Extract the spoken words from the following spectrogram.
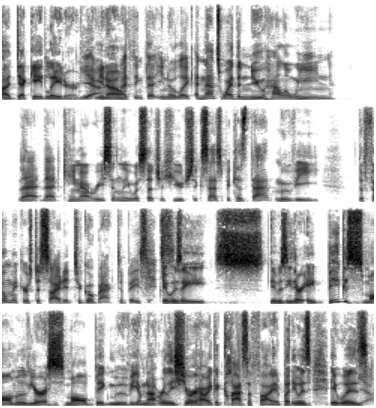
a decade later. Yeah, you know, I think that you know, like, and that's why the new Halloween that that came out recently was such a huge success because that movie, the filmmakers decided to go back to basics. It was a it was either a big small movie or a small big movie. I'm not really sure how I could classify it, but it was it was Yeah.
